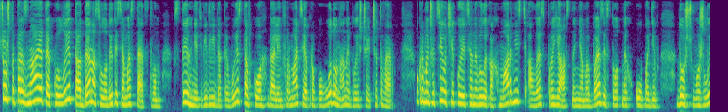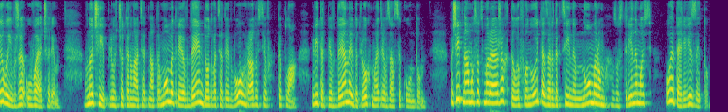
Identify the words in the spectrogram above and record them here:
Що ж тепер знаєте, коли та де насолодитися мистецтвом? Встигніть відвідати виставку. Далі інформація про погоду на найближчий четвер. У Кременчуці очікується невелика хмарність, але з проясненнями без істотних опадів. Дощ можливий вже увечері. Вночі плюс 14 на термометрі, вдень до 22 градусів тепла. Вітер південний до 3 метрів за секунду. Пишіть нам у соцмережах, телефонуйте за редакційним номером. Зустрінемось у етері візиту.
